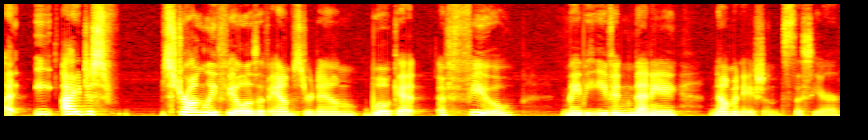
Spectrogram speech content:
I, I just strongly feel as if Amsterdam will get a few, maybe even many nominations this year.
